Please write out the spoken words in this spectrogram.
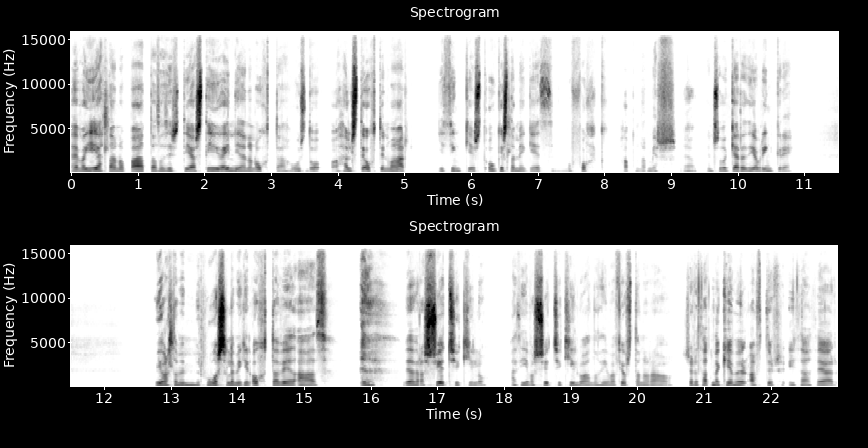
ef að ég ætlaði að ná bata þá þyrfti ég að stíga inn í þennan ótta. Og, veist, og helsti óttin var ég þingist ógisla mikið Mhm. og fólk hafnar mér. Já. eins og það gerði því ég var yngri. Og ég var alltaf með rosalega mikið ótta við að við að vera 70 kíló. Að því ég var 70 kíló aðna því ég var 14 ára og Sérðu þarna kemur aftur í það þegar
